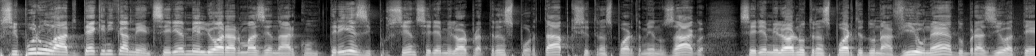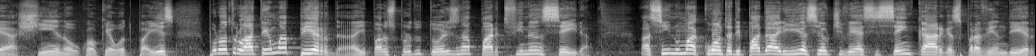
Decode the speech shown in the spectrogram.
se por um lado, tecnicamente, seria melhor armazenar com 13%, seria melhor para transportar, porque se transporta menos água, seria melhor no transporte do navio, né, do Brasil até a China ou qualquer outro país. Por outro lado, tem uma perda aí para os produtores na parte financeira. Assim, numa conta de padaria, se eu tivesse 100 cargas para vender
